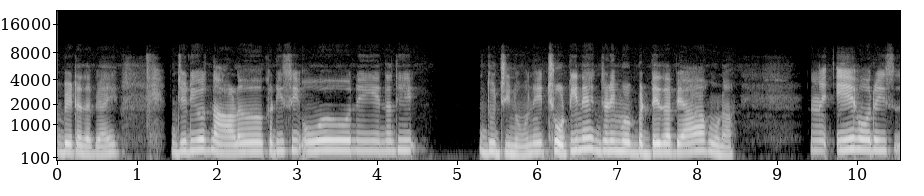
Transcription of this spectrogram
ਬੇਟੇ ਦਾ ਵਿਆਹ ਹੈ ਜਿਹੜੀ ਉਹ ਨਾਲ ਖੜ੍ਹੀ ਸੀ, ਉਹ ਨੇ ਇਹਨਾਂ ਦੀ ਦੂਜੀ ਨੂੰਹ ਨੇ, ਛੋਟੀ ਨੇ ਜਾਣੀ ਮੁ- ਵੱਡੇ ਦਾ ਵਿਆਹ ਹੋਣਾ। ਇਹ ਹੋ ਰਹੀ ਸੀ-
